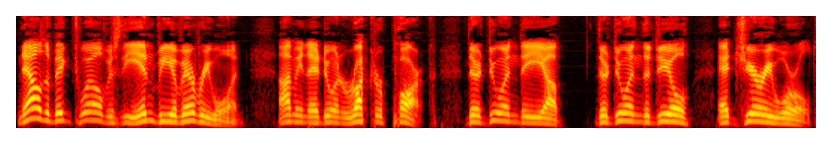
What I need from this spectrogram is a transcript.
Now the Big 12 is the envy of everyone. I mean, they're doing Rucker Park. They're doing the uh, they're doing the deal at Jerry World,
